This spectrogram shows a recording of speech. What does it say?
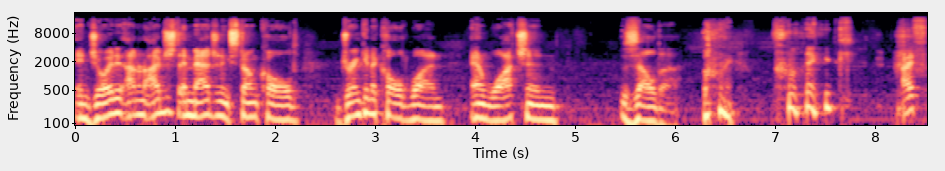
enjoyed it. I don't know. I'm just imagining Stone Cold drinking a cold one and watching Zelda. like, I th-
